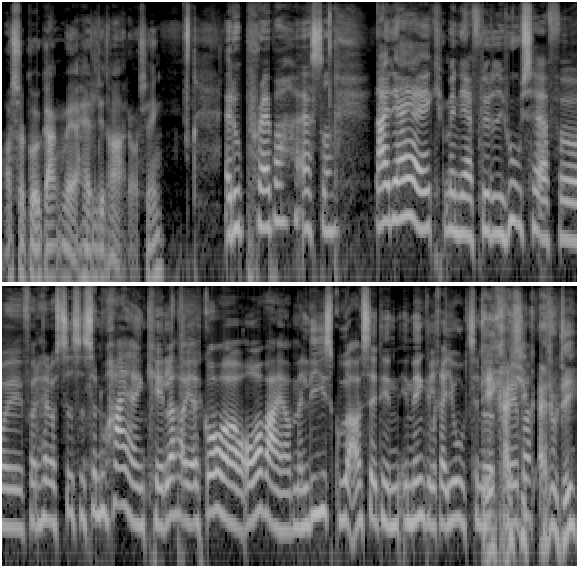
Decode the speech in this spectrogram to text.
og så gå i gang med at have det lidt rart også, ikke? Er du prepper, Astrid? Nej, det er jeg ikke, men jeg er flyttet i hus her for, øh, for et halvt års tid siden, så nu har jeg en kælder, og jeg går og overvejer, om man lige skulle afsætte en, en enkelt reol til noget det er prepper. Er du det?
